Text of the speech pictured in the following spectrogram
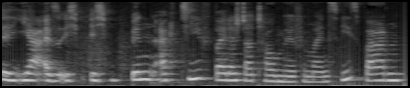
Äh, Ja, also ich, ich bin aktiv bei der Stadt Taubenhilfe Mainz-Wiesbaden.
